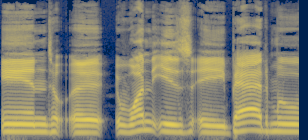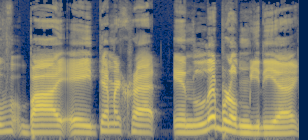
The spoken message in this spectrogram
and uh, one is a bad move by a Democrat and liberal media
